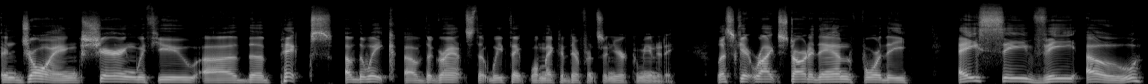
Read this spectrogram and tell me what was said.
enjoying sharing with you uh, the picks of the week of the grants that we think will make a difference in your community. Let's get right started in for the ACVO,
